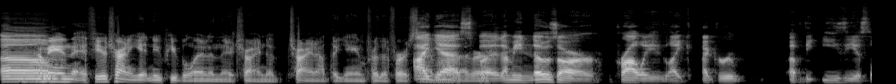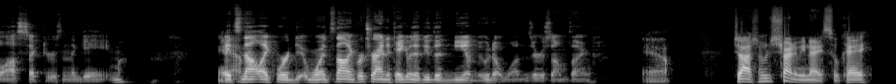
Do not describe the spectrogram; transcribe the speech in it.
Um, I mean, if you're trying to get new people in and they're trying to trying out the game for the first time, I guess, but I mean, those are probably like a group of the easiest lost sectors in the game. Yeah. It's not like we're it's not like we're trying to take him to do the Neomuna ones or something. Yeah. Josh, I'm just trying to be nice, okay?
